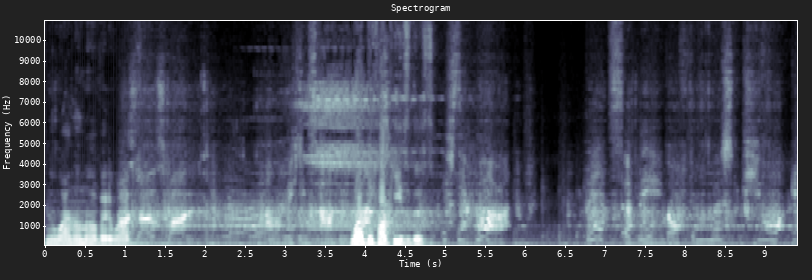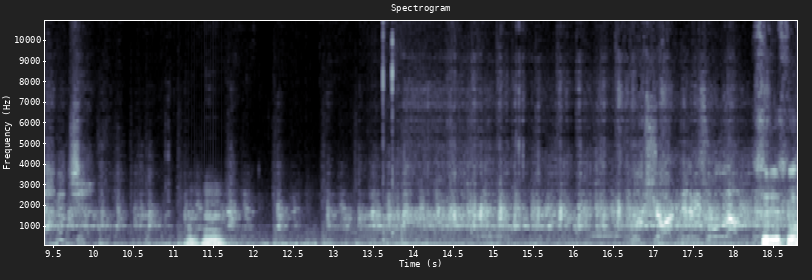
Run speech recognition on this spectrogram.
one on Overwatch. Hostile spotted. Our readings can't be What the fuck is this? If there were, that's a being of almost pure energy. Mm-hmm. Look sharp. Enemies rolling up. Seriously?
